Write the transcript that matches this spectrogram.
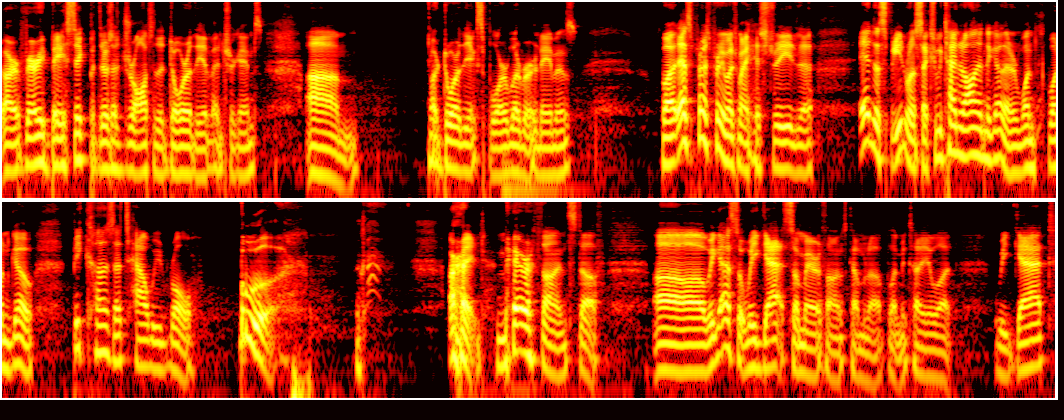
are very basic, but there's a draw to the Dora the Adventure games, um, or Dora the Explorer, whatever her name is. But that's, that's pretty much my history. The in the speedrun section, we tied it all in together in one one go, because that's how we roll. all right, marathon stuff. Uh, we got some we got some marathons coming up. Let me tell you what we got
